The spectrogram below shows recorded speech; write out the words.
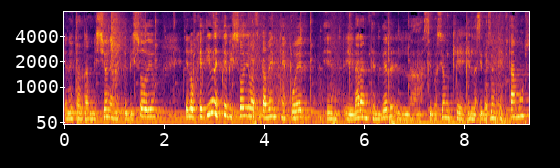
en esta transmisión, en este episodio. El objetivo de este episodio básicamente es poder eh, eh, dar a entender la situación que, en la situación que estamos,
